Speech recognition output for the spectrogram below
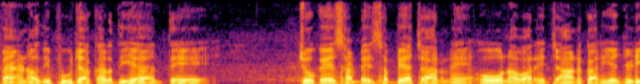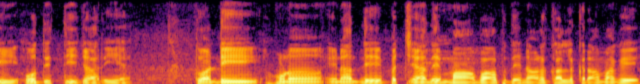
ਭੈਣ ਆ ਉਹਦੀ ਪੂਜਾ ਕਰਦੀ ਹੈ ਤੇ ਜੋ ਕਿ ਸਾਡੇ ਸੱਭਿਆਚਾਰ ਨੇ ਉਹ ਉਹਨਾਂ ਬਾਰੇ ਜਾਣਕਾਰੀ ਹੈ ਜਿਹੜੀ ਉਹ ਦਿੱਤੀ ਜਾ ਰਹੀ ਹੈ। ਤੁਹਾਡੀ ਹੁਣ ਇਹਨਾਂ ਦੇ ਬੱਚਿਆਂ ਦੇ ਮਾਪੇ ਦੇ ਨਾਲ ਗੱਲ ਕਰਾਵਾਂਗੇ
